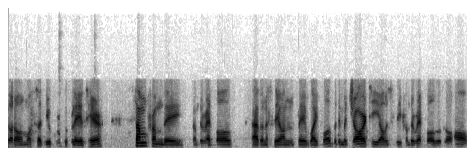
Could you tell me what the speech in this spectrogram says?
got almost a new group of players here. Some from the from the red ball are going to stay on and play white ball, but the majority, obviously, from the red ball will go home.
